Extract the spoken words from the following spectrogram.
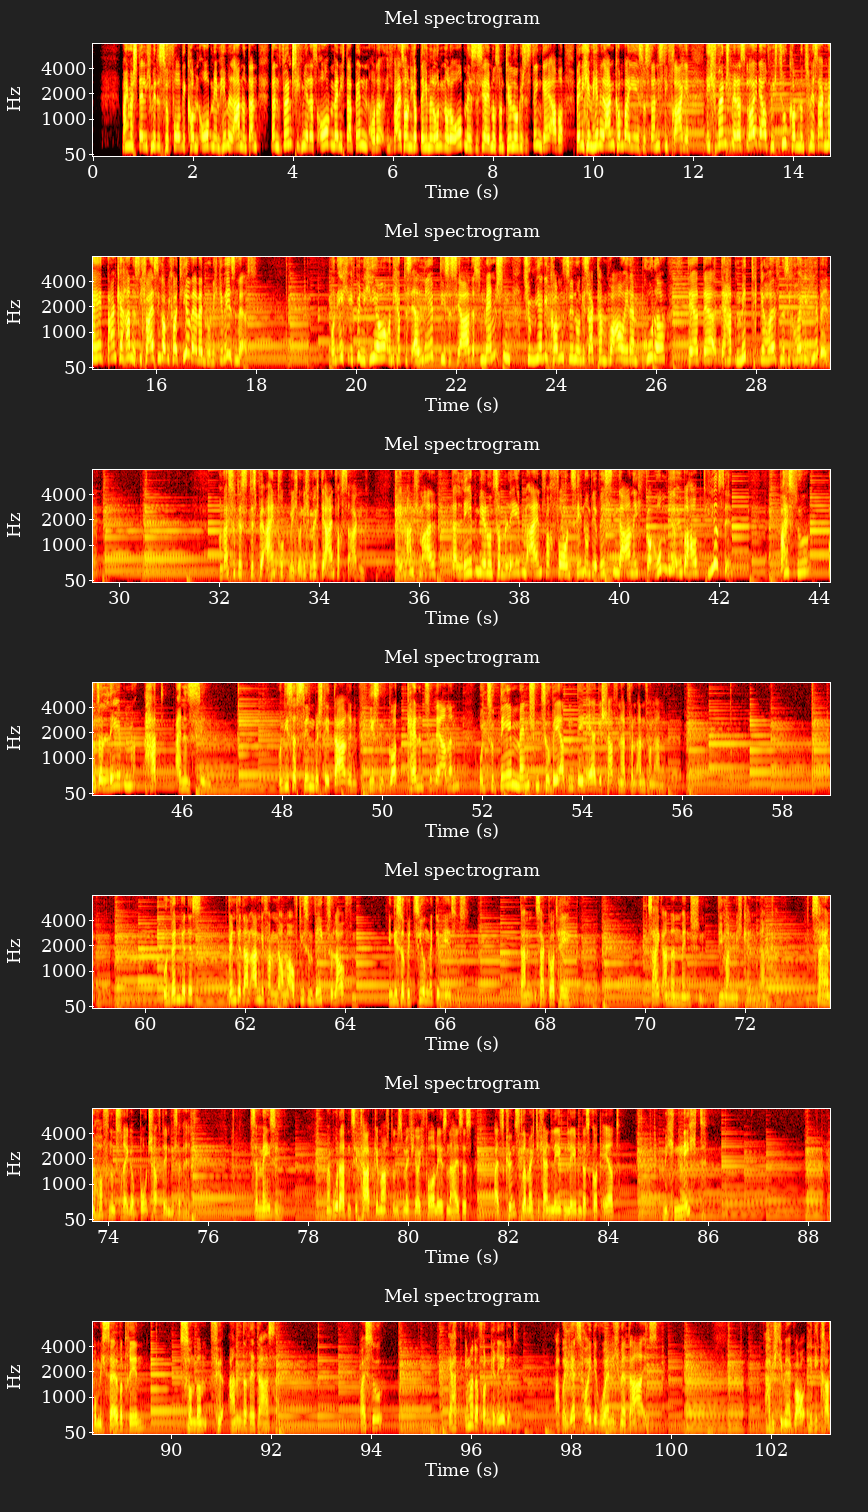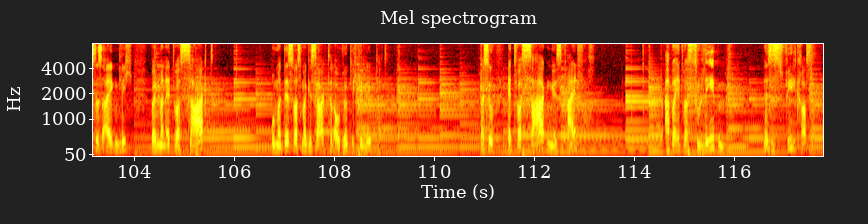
Manchmal stelle ich mir das so vor, wir kommen oben im Himmel an und dann, dann wünsche ich mir das oben, wenn ich da bin. Oder ich weiß auch nicht, ob der Himmel unten oder oben ist. Das ist ja immer so ein theologisches Ding, gell? Aber wenn ich im Himmel ankomme bei Jesus, dann ist die Frage, ich wünsche mir, dass Leute auf mich zukommen und zu mir sagen, hey, danke Hannes, ich weiß nicht, ob ich heute hier wäre, wenn du nicht gewesen wärst. Und ich, ich bin hier und ich habe das erlebt dieses Jahr, dass Menschen zu mir gekommen sind und gesagt haben, wow, hey, dein Bruder, der, der, der hat mitgeholfen, dass ich heute hier bin. Und weißt du, das, das beeindruckt mich und ich möchte einfach sagen, hey, manchmal, da leben wir in unserem Leben einfach vor uns hin und wir wissen gar nicht, warum wir überhaupt hier sind. Weißt du, unser Leben hat einen Sinn. Und dieser Sinn besteht darin, diesen Gott kennenzulernen und zu dem Menschen zu werden, den er geschaffen hat von Anfang an. Und wenn wir, das, wenn wir dann angefangen haben, auf diesem Weg zu laufen, in dieser Beziehung mit dem Jesus, dann sagt Gott, hey, zeig anderen Menschen, wie man mich kennenlernen kann. Sei ein Hoffnungsträger, Botschafter in dieser Welt. It's amazing. Mein Bruder hat ein Zitat gemacht und das möchte ich euch vorlesen. Da heißt es, als Künstler möchte ich ein Leben leben, das Gott ehrt, mich nicht um mich selber drehen, sondern für andere da sein. Weißt du, er hat immer davon geredet, aber jetzt heute, wo er nicht mehr da ist, habe ich gemerkt, wow, hey, wie krass ist eigentlich, wenn man etwas sagt und man das, was man gesagt hat, auch wirklich gelebt hat. Weißt du, etwas sagen ist einfach, aber etwas zu leben, das ist viel krasser.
